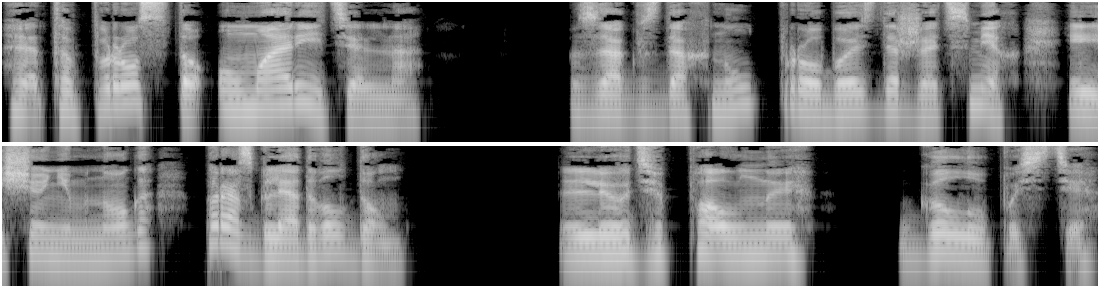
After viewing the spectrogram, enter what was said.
Это просто уморительно. Зак вздохнул, пробуя сдержать смех, и еще немного поразглядывал дом. Люди полны глупости.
